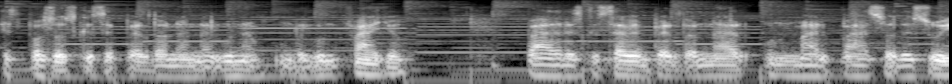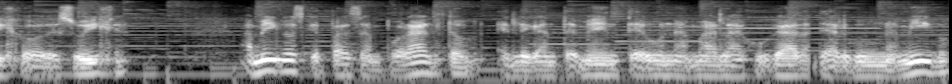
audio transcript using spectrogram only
esposos que se perdonan algún fallo, padres que saben perdonar un mal paso de su hijo o de su hija, amigos que pasan por alto elegantemente una mala jugada de algún amigo,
